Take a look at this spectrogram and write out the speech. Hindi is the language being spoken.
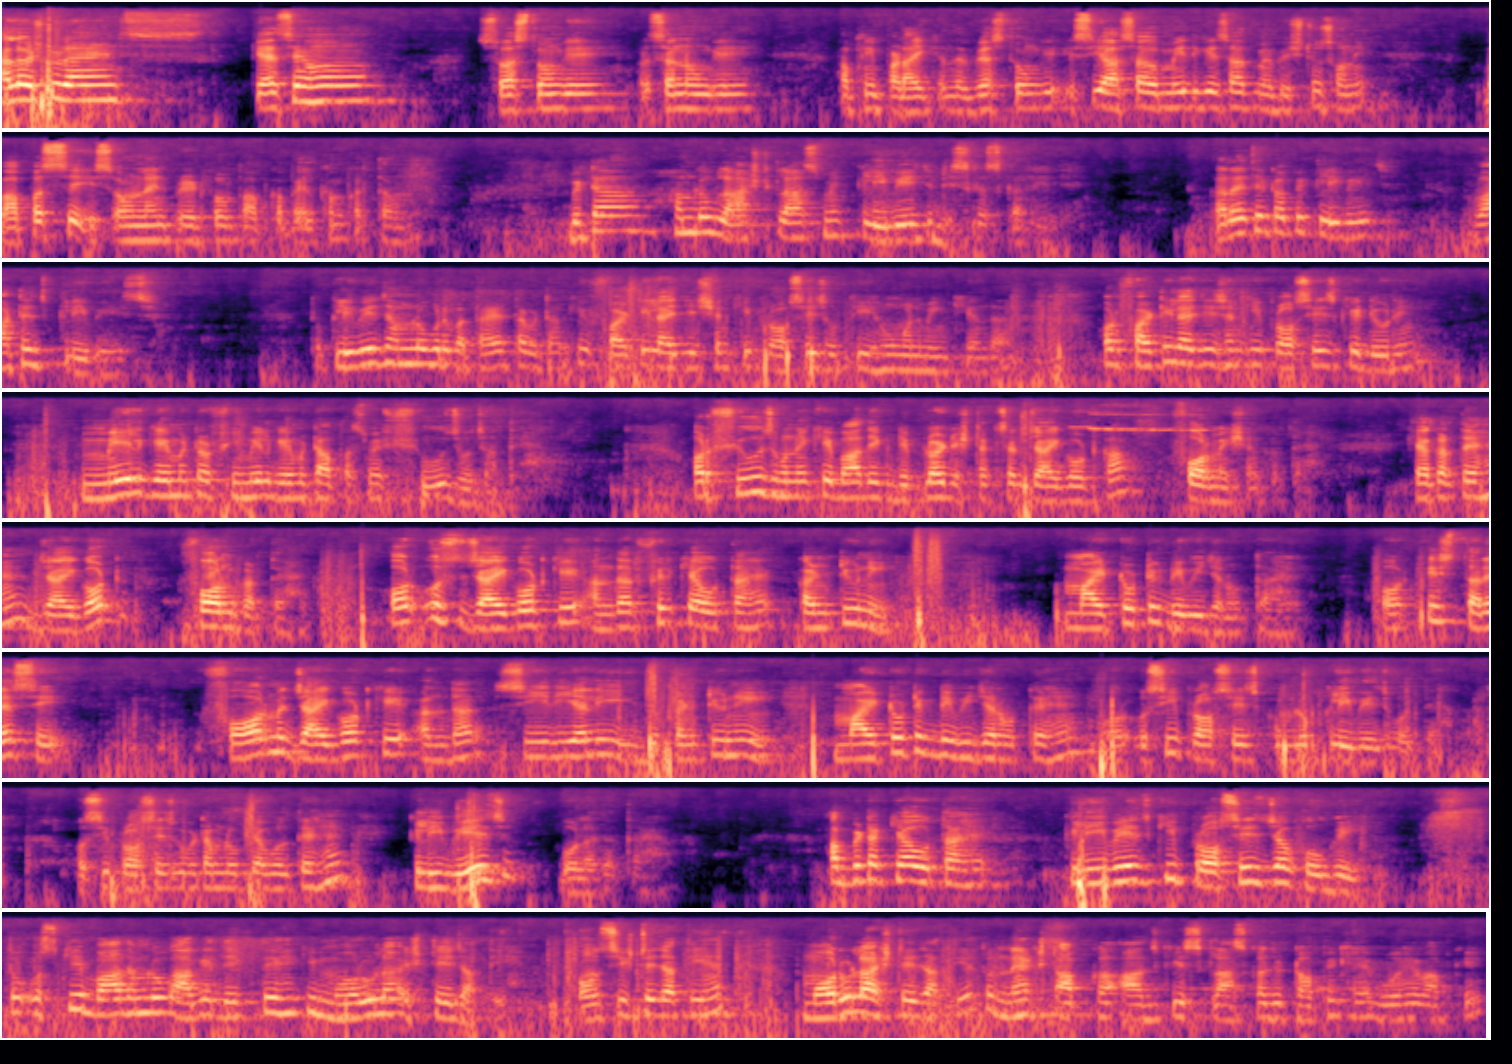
हेलो स्टूडेंट्स कैसे हों? स्वस्थ होंगे, प्रसन्न होंगे, अपनी पढ़ाई के अंदर व्यस्त होंगे। इसी आशा, उम्मीद के साथ मैं विष्णु सोनी वापस से इस ऑनलाइन प्लेटफॉर्म पर आपका वेलकम करता हूँ। बेटा, हम लोग लास्ट क्लास में क्लीवेज डिस्कस कर रहे थे। कर रहे थे topic cleavage what is cleavage तो क्लीवेज हम लोगों ने बताया था बेटा कि फर्टिलाइजेशन की प्रोसेस होती है ह्यूमन बींग के अंदर। और फर्टिलाइजेशन की प्रोसेस के ड्यूरिंग मेल गेमेट और फीमेल गेमेट आपस में फ्यूज हो जाते हैं। और फ्यूज होने के बाद एक डिप्लॉयड स्ट्रक्चर जाइगोट का फॉर्मेशन करते हैं। क्या करते हैं? जाइगोट फॉर्म करते हैं। और उस जाइगोट के अंदर फिर क्या होता है? कंटिन्यू माइटोटिक डिवीज़न होता है। और इस तरह से फॉर्म जाइगोट के अंदर सीरियली जो कंटिन्यू माइटोटिक डिवीज़न होते हैं और उसी प्रोसेस को हम लोग क्लीवेज बोलते हैं। उसी प्रोसेस को बेटा हम लोग क्या बोलते हैं? क्लीवेज बोला जाता है। अब बेटा क्या होता है? क्लीवेज की प्रोसेस जब हो गई तो उसके बाद हम लोग आगे देखते हैं कि मोरूला स्टेज आती है। कौन सी स्टेज आती है? मोरूला स्टेज आती है। तो नेक्स्ट आपका आज की इस क्लास का जो टॉपिक है, वो है आपके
